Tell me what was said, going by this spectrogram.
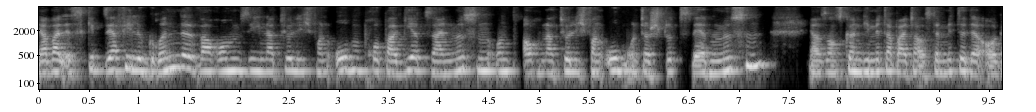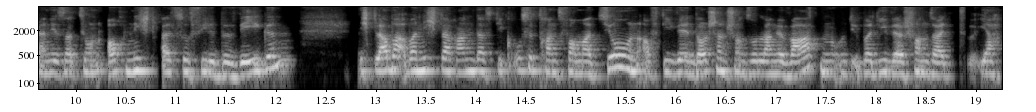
Ja, weil es gibt sehr viele Gründe, warum sie natürlich von oben propagiert sein müssen und auch natürlich von oben unterstützt werden müssen. Ja, sonst können die Mitarbeiter aus der Mitte der Organisation auch nicht allzu viel bewegen. Ich glaube aber nicht daran, dass die große Transformation, auf die wir in Deutschland schon so lange warten und über die wir schon seit ja,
